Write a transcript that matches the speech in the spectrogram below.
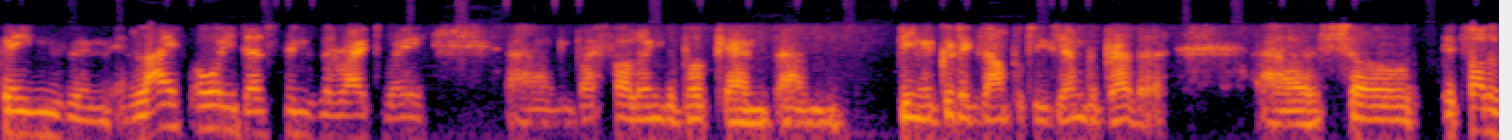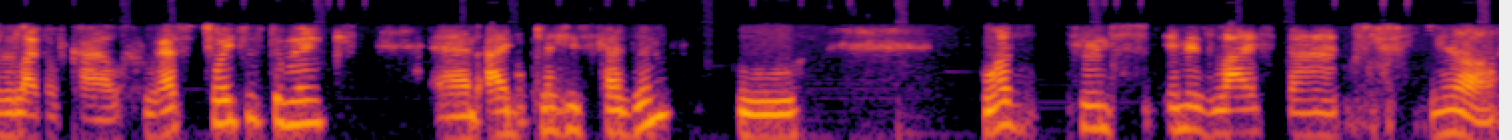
things in, in life, or he does things the right way um, by following the book and um, being a good example to his younger brother. Uh, so it follows the life of Kyle, who has choices to make, and I play his cousin, who was influence in his life, but you know,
